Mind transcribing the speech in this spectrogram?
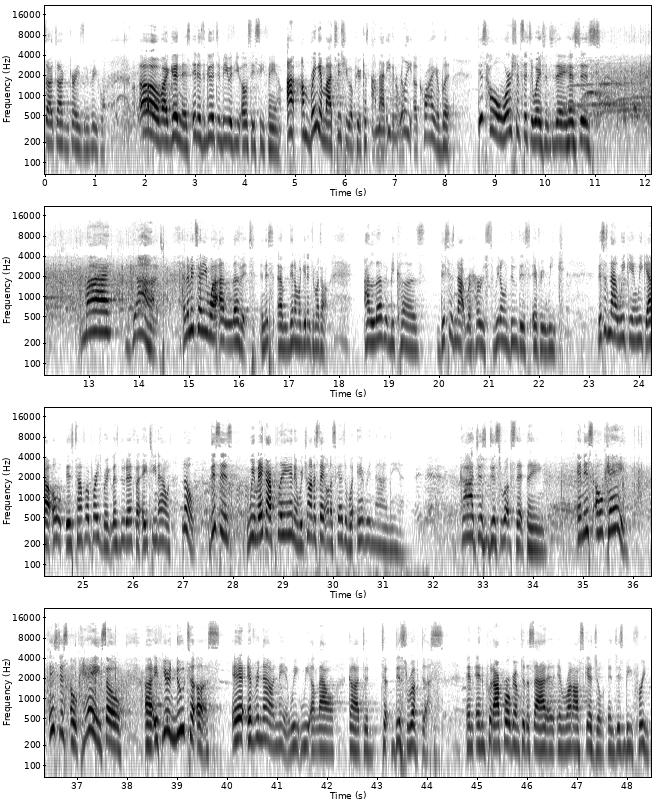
start talking crazy to people. Oh my goodness. It is good to be with you, OCC fam. I, am bringing my tissue up here because I'm not even really a crier, but this whole worship situation today has just, my God. And let me tell you why I love it. And this, um, then I'm to get into my talk. I love it because this is not rehearsed. We don't do this every week. This is not week in, week out. Oh, it's time for a praise break. Let's do that for 18 hours. No, this is, we make our plan and we're trying to stay on a schedule, but every now and then, God just disrupts that thing. And it's okay. It's just okay. So uh, if you're new to us, every now and then we, we allow God to, to disrupt us and, and put our program to the side and, and run off schedule and just be free.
